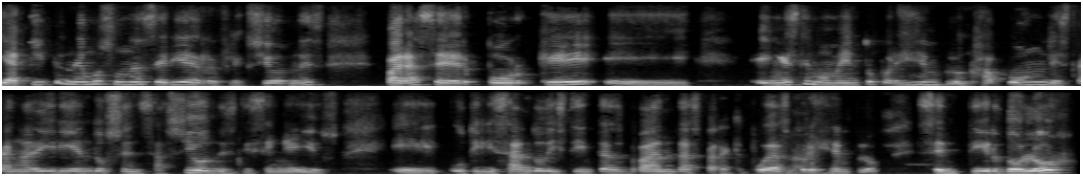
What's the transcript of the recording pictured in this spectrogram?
Y aquí tenemos una serie de reflexiones para hacer porque eh, en este momento, por ejemplo, en Japón le están adhiriendo sensaciones, dicen ellos, eh, utilizando distintas bandas para que puedas, por ejemplo, sentir dolor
